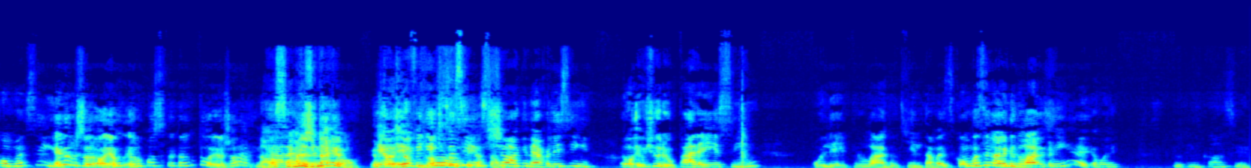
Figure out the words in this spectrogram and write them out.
como assim? Ele não chorou? Eu, eu não posso ser tradutora, eu chorar. Nossa, Caraca. imagina eu. Eu, aqui eu fiquei, tipo assim, em choque, né? Eu falei assim, eu, eu juro, eu parei assim, pro lado que ele tava, como você aqui do lado, assim, eu olhei, eu tenho câncer.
